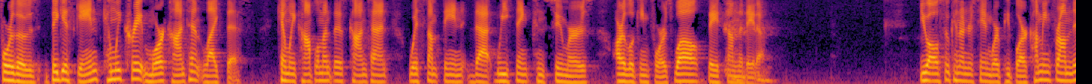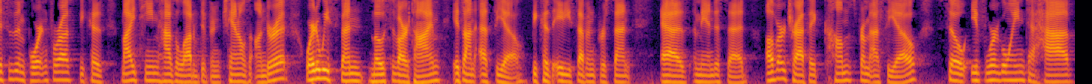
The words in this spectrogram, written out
for those biggest gains, can we create more content like this? Can we complement this content with something that we think consumers are looking for as well based on the data? You also can understand where people are coming from. This is important for us because my team has a lot of different channels under it. Where do we spend most of our time? It's on SEO because 87%, as Amanda said, of our traffic comes from SEO. So if we're going to have,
